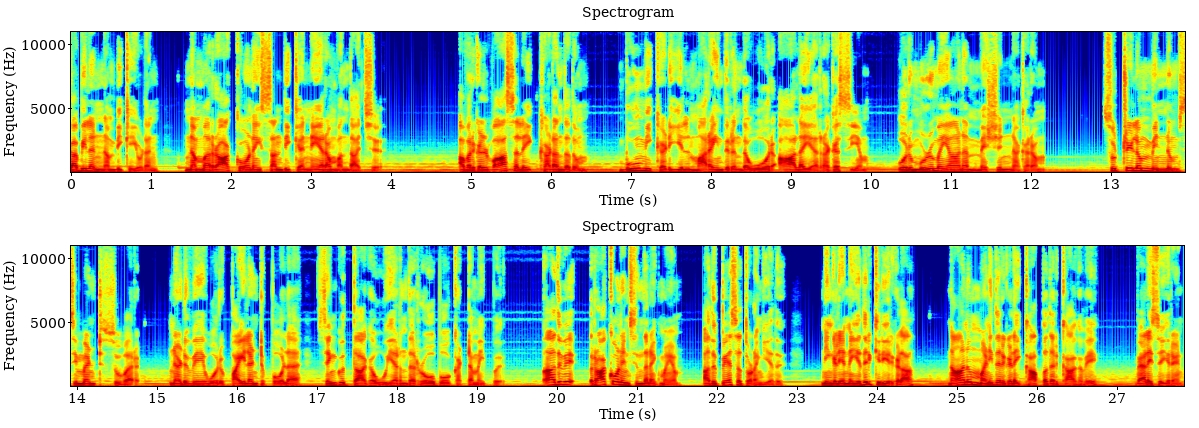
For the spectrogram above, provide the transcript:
கபிலன் நம்பிக்கையுடன் நம்ம ராக்கோனை சந்திக்க நேரம் வந்தாச்சு. அவர்கள் வாசலை கடந்ததும் பூமிக்கடியில் மறைந்திருந்த ஓர் ஆலய ரகசியம் ஒரு முழுமையான மெஷின் நகரம். சுற்றிலும் மின்னும் சிமெண்ட் சுவர் நடுவே ஒரு பைலண்ட் போல செங்குத்தாக உயர்ந்த ரோபோ கட்டமைப்பு. அதுவே ராக்கோனின் சிந்தனை மயம். அது பேசத் தொடங்கியது. நீங்கள் என்னை எதிர்க்கிறீர்களா? நானும் மனிதர்களை காப்பதற்காகவே வேலை செய்கிறேன்.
